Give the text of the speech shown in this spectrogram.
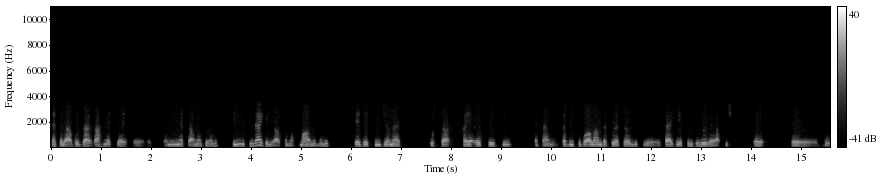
Mesela burada rahmetle e, minnetle anacağımız kimi isimler geliyor aklıma malumunuz. Bedrettin Cömert, Usta Kaya Öztürk'ün efendim tabii ki bu alanda küratörlük e, sergi yapımcılığı da yapmış ve e, bu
